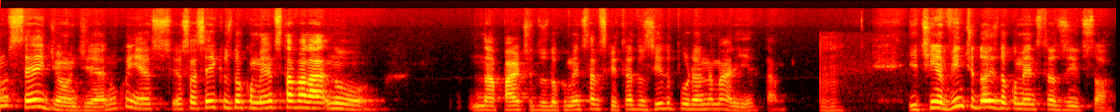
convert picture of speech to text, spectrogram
não sei de onde é, não conheço. Eu só sei que os documentos estavam lá no, na parte dos documentos estava escrito traduzido por Ana Maria. Tá? Uhum. E tinha 22 documentos traduzidos só.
